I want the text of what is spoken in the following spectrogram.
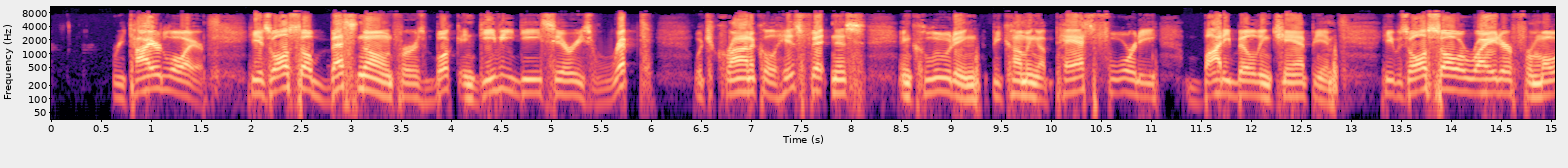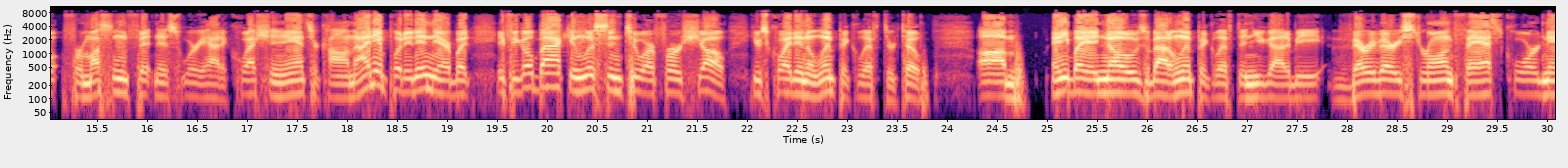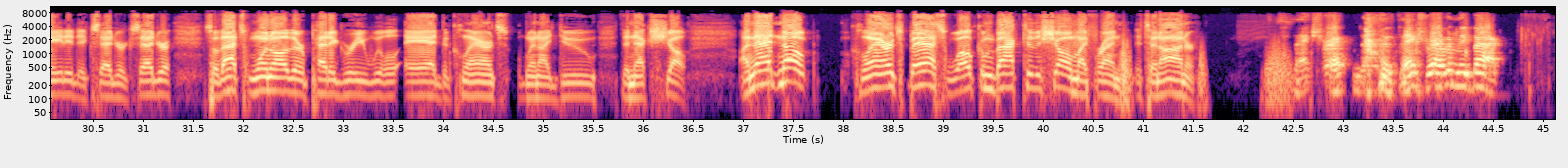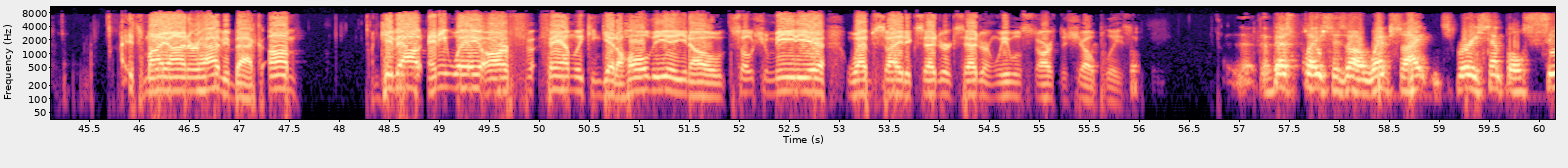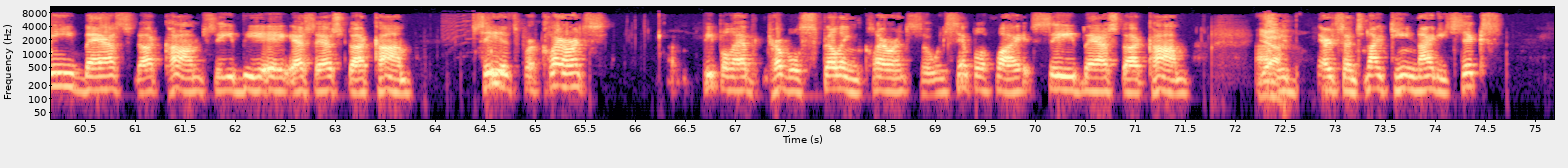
retired lawyer. He is also best known for his book and DVD series Ripped, which chronicle his fitness, including becoming a past 40 bodybuilding champion. He was also a writer for Mo, for Muscle and Fitness, where he had a question and answer column. I didn't put it in there, but if you go back and listen to our first show, he was quite an Olympic lifter too. Um, anybody that knows about Olympic lifting, you got to be very, very strong, fast, coordinated, et cetera, et cetera. So that's one other pedigree we'll add to Clarence when I do the next show. On that note, Clarence Bass, welcome back to the show, my friend. It's an honor. Thanks for thanks for having me back. It's my honor to have you back. Um, give out any way our f- family can get a hold of you. You know, social media, website, et cetera, et cetera, and we will start the show, please. The, the best place is our website. It's very simple: cbass.com, c b a s s.com. C is for Clarence. People have trouble spelling Clarence, so we simplify it: cbass.com. Uh, yeah. Uh, we've been there since 1996.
